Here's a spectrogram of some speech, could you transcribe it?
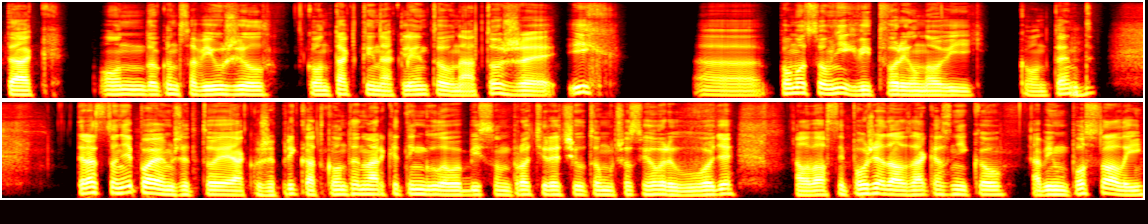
tak on dokonca využil kontakty na klientov na to, že ich, pomocou nich vytvoril nový content, mm-hmm Teraz to nepoviem, že to je akože príklad content marketingu, lebo by som protirečil tomu, čo si hovoril v úvode, ale vlastne požiadal zákazníkov, aby mu poslali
